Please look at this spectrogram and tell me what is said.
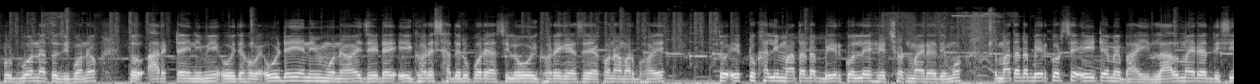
ফুটবল না তো জীবনেও। তো আরেকটা এনিমি ওই দেখো ভাই, ওইটাই এনিমি মনে হয়। যেটা এই ঘরের ছাদের উপরে আসিল ওই ঘরে গেছে। এখন আমার ভয়ে তো একটু খালি মাথাটা বের করলে হেডশট মাইরা দিমো। তো মাথাটা বের করছে এই টাইমে ভাই, লাল মাইরা দিছি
